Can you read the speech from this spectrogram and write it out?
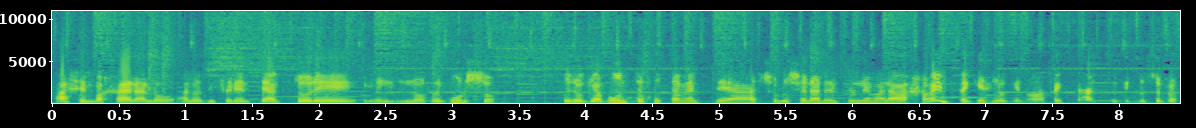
hacen bajar a, los diferentes actores los recursos, pero que apunte justamente a solucionar el problema de la baja venta, que es lo que nos afecta porque nosotros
